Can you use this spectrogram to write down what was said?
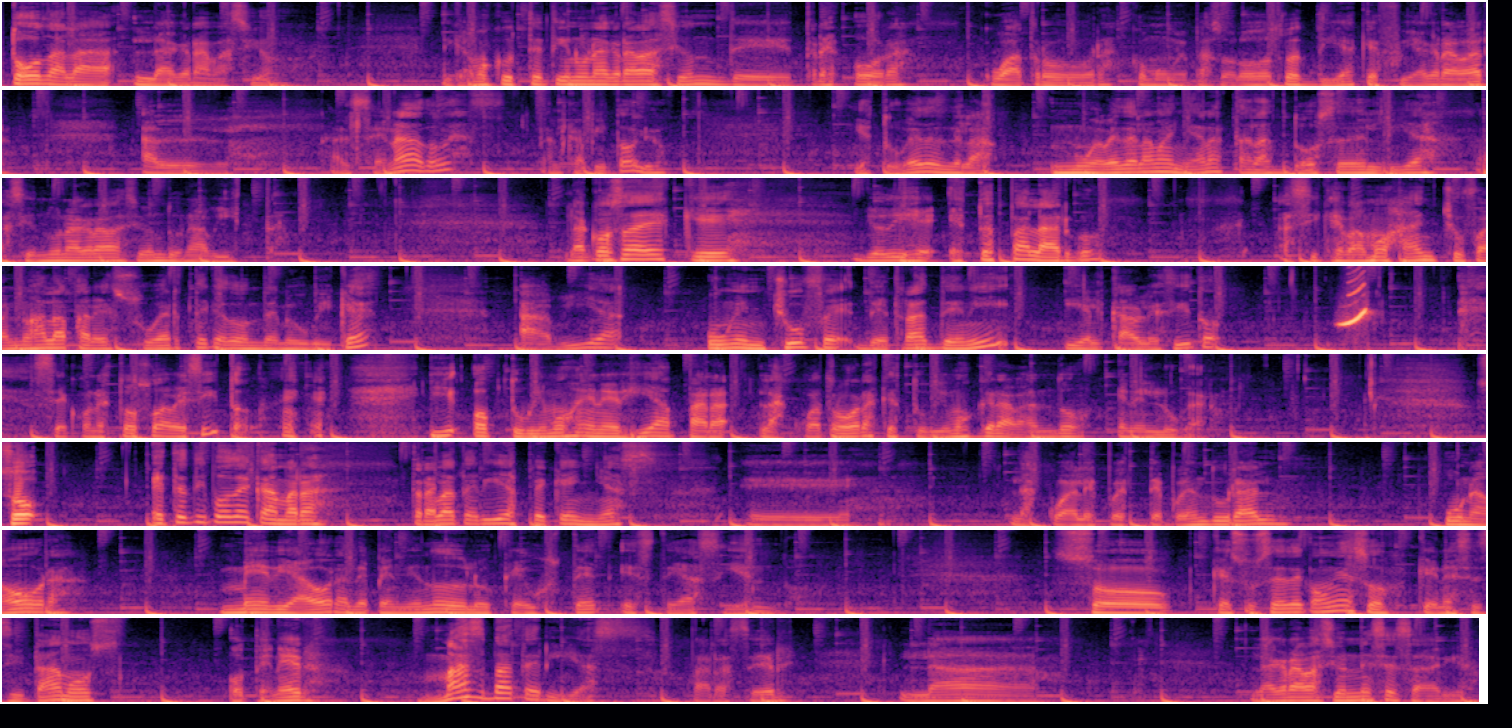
toda la, grabación. Digamos que usted tiene una grabación de 3 horas cuatro horas, como me pasó los otros días que fui a grabar al, Senado, al Capitolio. Y estuve desde las 9 de la mañana hasta las 12 del día haciendo una grabación de una vista. La cosa es que yo dije, esto es para largo, así que vamos a enchufarnos a la pared. Suerte que donde me ubiqué había un enchufe detrás de mí y el cablecito se conectó suavecito y obtuvimos energía para las cuatro horas que estuvimos grabando en el lugar. So, este tipo de cámara trae baterías pequeñas, eh, las cuales pues te pueden durar una hora, media hora, dependiendo de lo que usted esté haciendo. ¿Qué sucede con eso? Que necesitamos obtener más baterías para hacer la, la grabación necesaria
